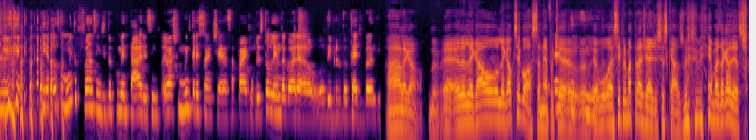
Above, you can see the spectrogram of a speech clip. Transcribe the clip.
E, e, eu sou muito fã, assim, de documentário, assim. Eu acho muito interessante essa parte. Inclusive, estou lendo agora o, o, livro do Ted Bundy. Ah, legal. É, é legal, legal que você gosta, né? Porque é, sim, sim. é sempre uma tragédia esses casos. mas agradeço.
